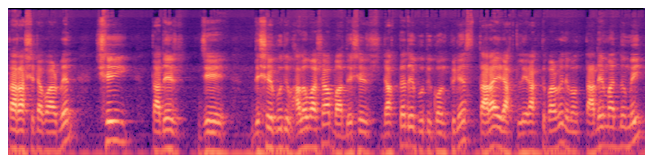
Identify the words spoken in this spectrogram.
তারা সেটা পারবেন। সেই তাদের যে দেশের প্রতি ভালোবাসা বা দেশের ডাক্তারদের প্রতি কনফিডেন্স তারাই রাখলে, রাখতে পারবেন এবং তাদের মাধ্যমেই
